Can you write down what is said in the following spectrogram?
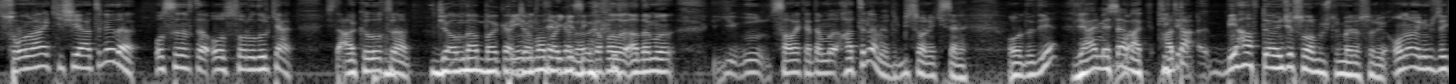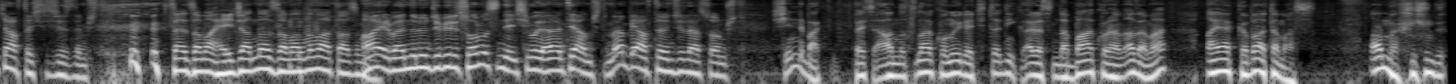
soran kişiyi hatırlıyor da o sınıfta o sorulurken işte arkada oturan Camdan bakan, cama bakan kafalı adamı bu salak adamı hatırlamıyordur bir sonraki sene orada diye. Yani mesela bak Tita- Hatta bir hafta önce sormuştum ben o soruyu. Ona önümüzdeki hafta işleyeceğiz demişti. sen zaman heyecandan zamanlama hatası mı? Hayır benden önce biri sormasın diye işimi garantiye almıştım ben. Bir hafta önceden sormuştum. Şimdi bak mesela anlatılan konuyla Titanic arasında bağ kuran adama ayakkabı atamaz. Ama şimdi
